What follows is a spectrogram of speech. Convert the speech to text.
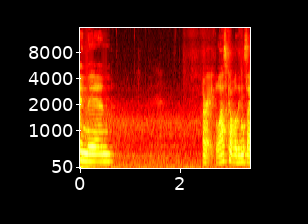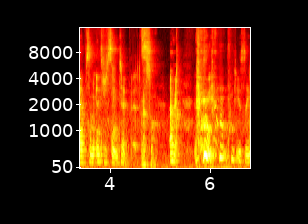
and then, all right, the last couple of things, I have some interesting tidbits. I saw. Okay. Do you see?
